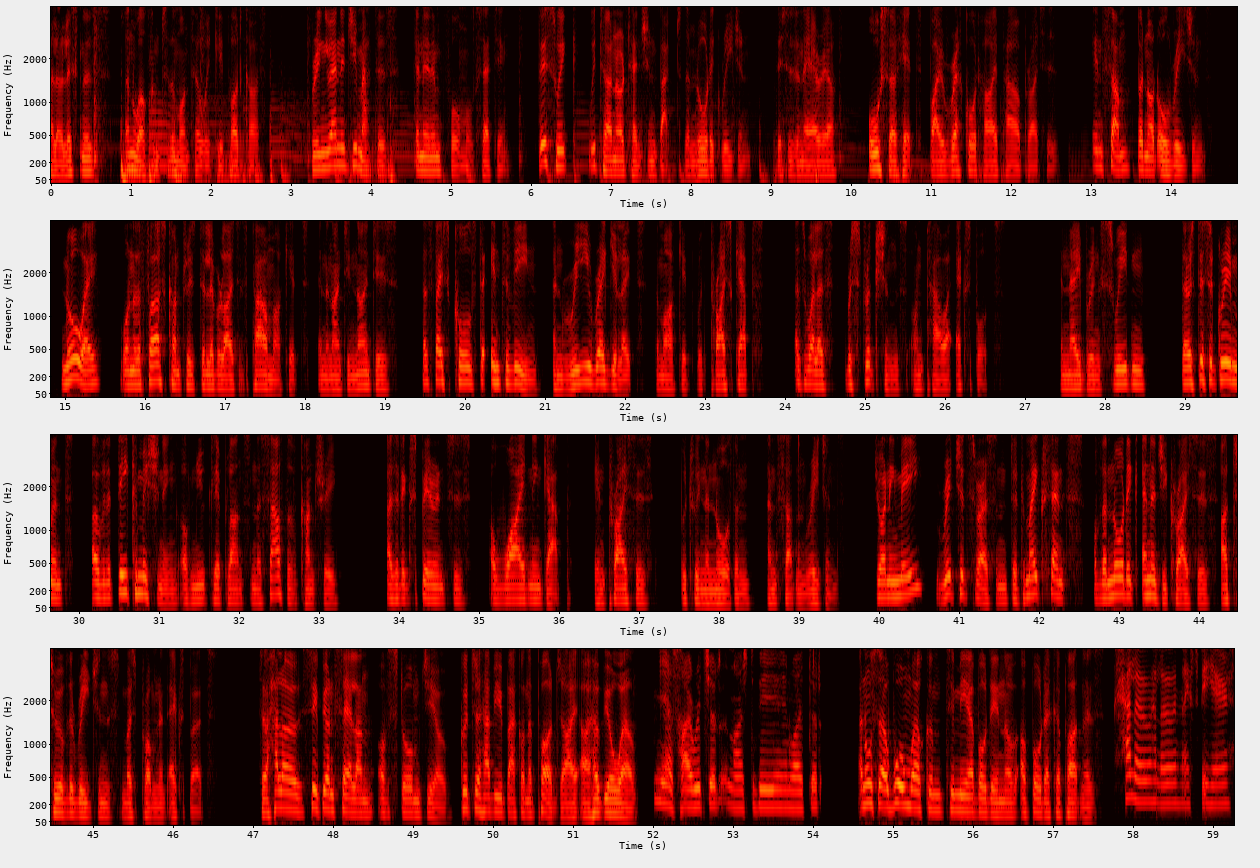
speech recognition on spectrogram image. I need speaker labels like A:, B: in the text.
A: Hello, listeners, and welcome to the Montel Weekly podcast. Bring you energy matters in an informal setting. This week, we turn our attention back to the Nordic region. This is an area also hit by record high power prices in some, but not all regions. Norway, one of the first countries to liberalize its power market in the 1990s, has faced calls to intervene and re regulate the market with price caps as well as restrictions on power exports. In neighbouring Sweden, there is disagreement over the decommissioning of nuclear plants in the south of the country as it experiences a widening gap in prices between the northern and southern regions. Joining me, Richard Sverrisson, to, make sense of the Nordic energy crisis are two of the region's most prominent experts. So, hello, Sigbjørn Sæland of Storm Geo. Good to have you back on the pod. I, I hope you're well.
B: Yes, hi, Richard. Nice to be invited.
A: And also a warm welcome to Mia Bodin of, of Bodecker Partners.
C: Hello, hello. Nice to be here.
